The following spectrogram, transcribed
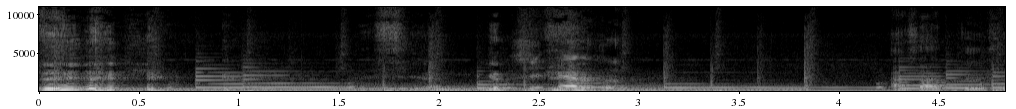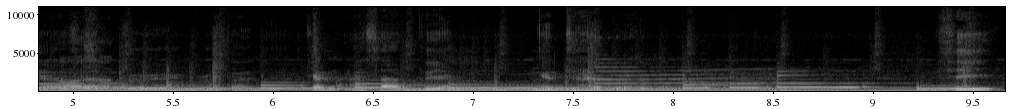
Masih anget. Si R tuh. A1 si A1 yang gue tanya. Kan A1 yang ngejar. Si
